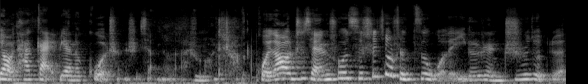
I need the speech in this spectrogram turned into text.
要它改变的过程是相对来说很长。回到之前说，其实就是自我的一个认知，对不对？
